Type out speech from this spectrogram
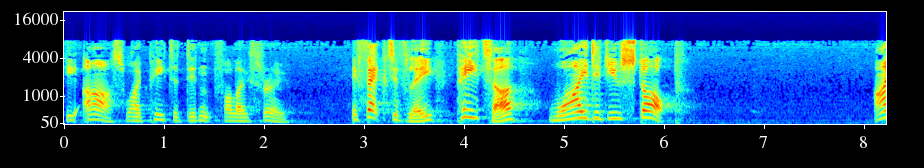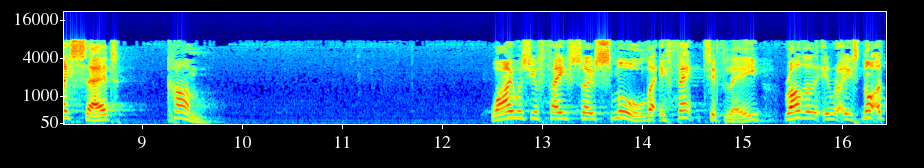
He asks why Peter didn't follow through. Effectively, Peter, why did you stop? I said, come. Why was your faith so small that effectively, rather, it's not, a,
